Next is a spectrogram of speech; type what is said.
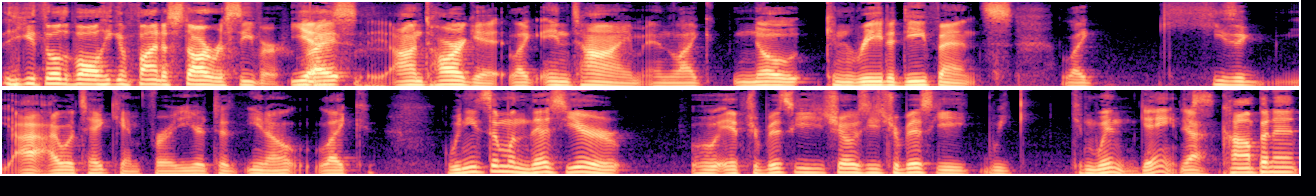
he can throw the ball. He can find a star receiver. Yes, Right? on target, like in time, and like no can read a defense. Like he's a, I, I would take him for a year to, you know, like we need someone this year who, if Trubisky shows he's Trubisky, we can win games. Yeah, competent,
